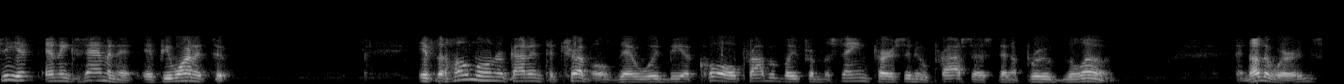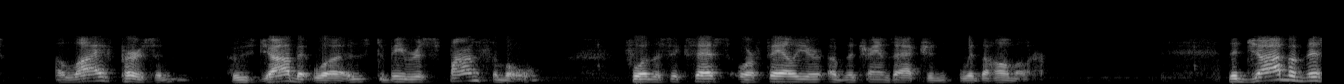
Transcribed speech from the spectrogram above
see it and examine it if you wanted to. If the homeowner got into trouble, there would be a call probably from the same person who processed and approved the loan. In other words, a live person whose job it was to be responsible for the success or failure of the transaction with the homeowner. The job of this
